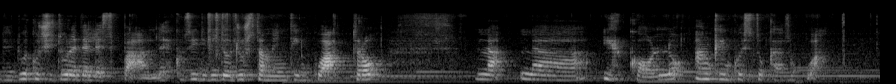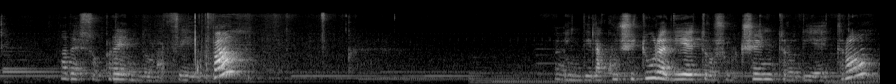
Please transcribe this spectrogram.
le due cuciture delle spalle così divido giustamente in quattro la, la, il collo anche in questo caso qua. Adesso prendo la felpa quindi la cucitura dietro sul centro dietro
